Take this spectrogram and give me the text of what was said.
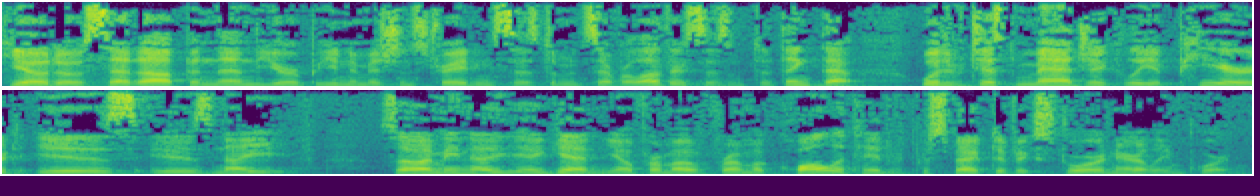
Kyoto set up and then the European emissions trading system and several other systems, to think that would have just magically appeared is, is naive. So, I mean, uh, again, you know, from a, from a qualitative perspective, extraordinarily important.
